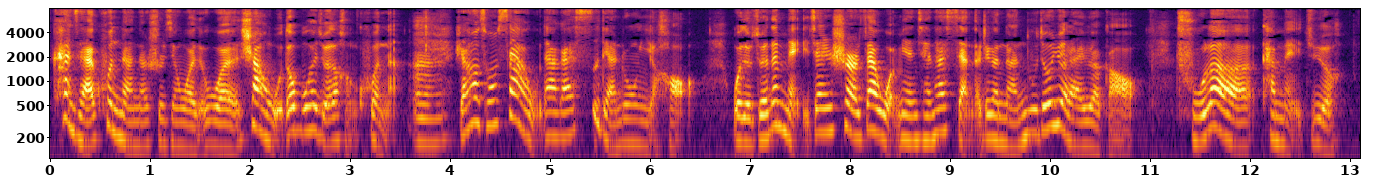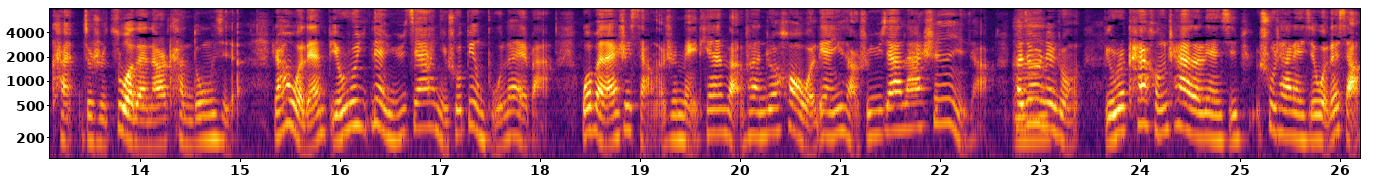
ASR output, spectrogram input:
看起来困难的事情，我我上午都不会觉得很困难，嗯，然后从下午大概四点钟以后，我就觉得每一件事儿在我面前，它显得这个难度就越来越高。除了看美剧。看，就是坐在那儿看东西，然后我连，比如说练瑜伽，你说并不累吧？我本来是想的是每天晚饭之后我练一小时瑜伽拉伸一下，它就是那种，比如说开横叉的练习、竖叉练习，我在想。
